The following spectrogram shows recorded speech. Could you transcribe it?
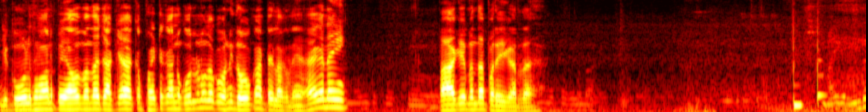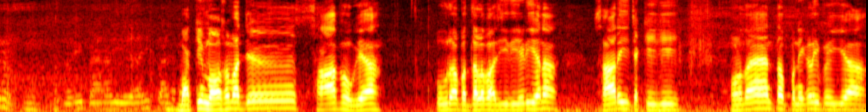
ਜੇ ਕੋਲ ਸਮਾਨ ਪਿਆ ਹੋਵੇ, ਬੰਦਾ ਚੱਕ ਕੇ ਇੱਕ ਫਿੱਟ ਕਰਨ ਖੋਲਣ ਨੂੰ ਤਾਂ ਕੁਛ ਨਹੀਂ 2 ਘੰਟੇ ਲੱਗਦੇ ਆ, ਹੈ ਕਿ ਨਹੀਂ? ਪਾ ਕੇ ਬੰਦਾ ਪਰੇ ਕਰਦਾ ਭਾਈ ਗੁਰਮਿੰਦਰ ਅਰੇ ਪੈਰ ਵਾਲੀ ਇਹ ਜੀ ਪੈਰ ਬਾਕੀ ਮੌਸਮ ਅੱਜ ਸਾਫ਼ ਹੋ ਗਿਆ। ਪੂਰਾ ਬੱਦਲਬਾਜੀ ਦੀ ਜਿਹੜੀ ਹੈ ਨਾ, ਸਾਰੀ ਚੱਕੀ ਗਈ। ਹੁਣ ਤਾਂ ਐਨ ਧੁੱਪ ਨਿਕਲੀ ਪਈ ਆ।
